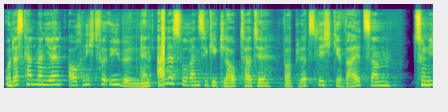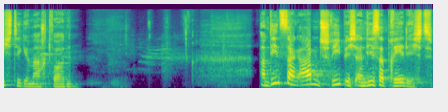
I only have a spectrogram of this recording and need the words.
Und das kann man ihr auch nicht verübeln, denn alles, woran sie geglaubt hatte, war plötzlich gewaltsam zunichte gemacht worden. Am Dienstagabend schrieb ich an dieser Predigt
